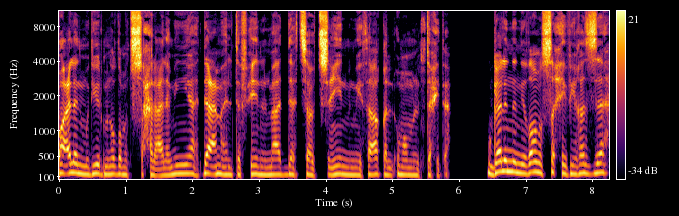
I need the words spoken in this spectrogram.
وأعلن مدير منظمة الصحة العالمية دعمه لتفعيل المادة 99 من ميثاق الأمم المتحدة. وقال أن النظام الصحي في غزة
